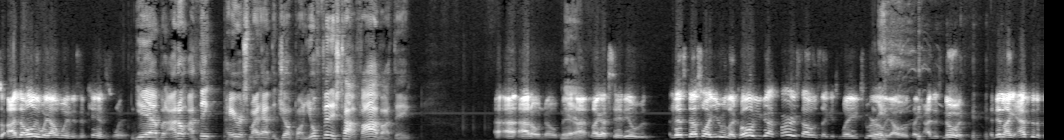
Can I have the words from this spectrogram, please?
So I, the only way I win is if Kansas wins. Yeah, but I don't. I think Paris might have the jump on. You'll finish top five, I think. I, I, I don't know, man. Yeah. I, like I said, it was. That's that's why you were like, oh, you got first. I was like, it's way too early. I was like, I just knew it. And then like after the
